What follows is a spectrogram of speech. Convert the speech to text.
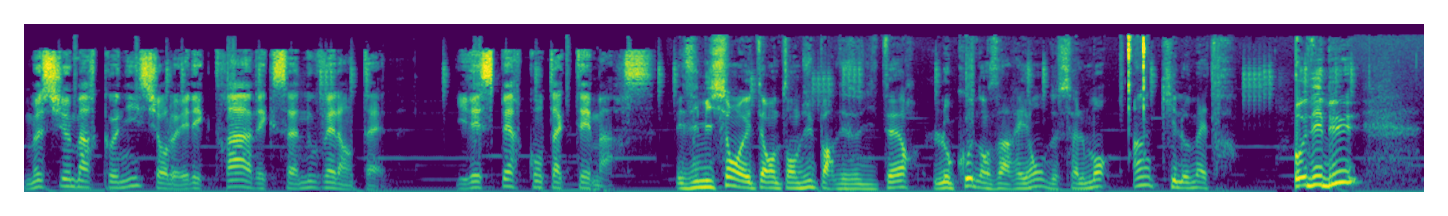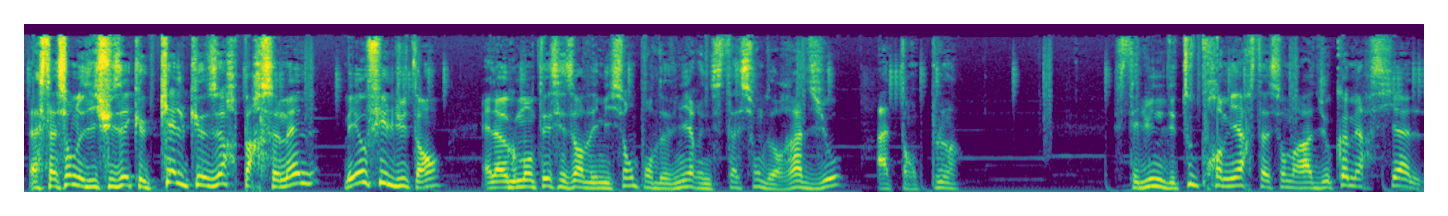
Monsieur Marconi sur le Electra avec sa nouvelle antenne. Il espère contacter Mars. Les émissions ont été entendues par des auditeurs locaux dans un rayon de seulement 1 km. Au début, la station ne diffusait que quelques heures par semaine, mais au fil du temps, elle a augmenté ses heures d'émission pour devenir une station de radio à temps plein. C'était l'une des toutes premières stations de radio commerciales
